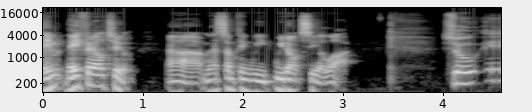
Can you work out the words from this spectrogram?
they they fail too. Um, that's something we we don't see a lot. So eh,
